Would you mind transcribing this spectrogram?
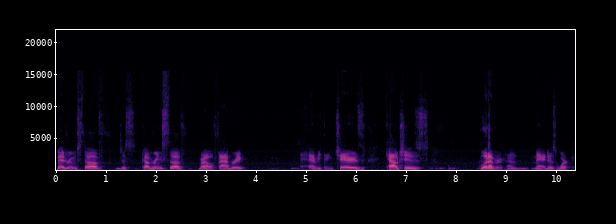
bedroom stuff, just covering stuff, bro, fabric, everything, chairs, couches, whatever. Uh, man, it does work.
